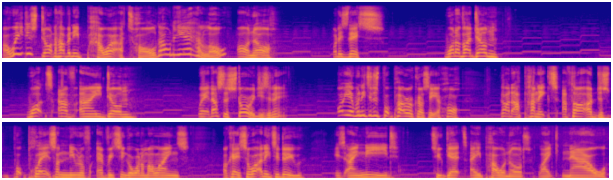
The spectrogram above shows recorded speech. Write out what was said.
Oh, we just don't have any power at all down here? Hello? Oh, no. What is this? What have I done? What have I done? Wait, that's the storage, isn't it? Oh, yeah, we need to just put power across here. Oh, God, I panicked. I thought I'd just put plates on near enough every single one of my lines. Okay, so what I need to do is I need to get a power node. Like, now.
